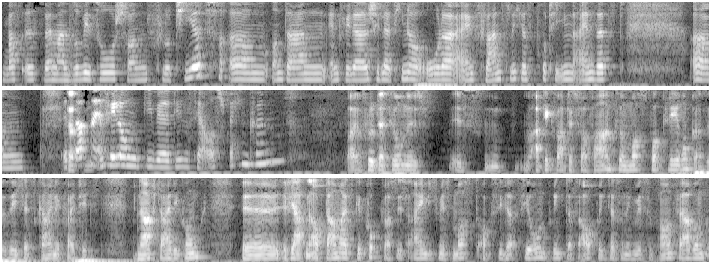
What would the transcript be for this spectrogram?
Was ist, wenn man sowieso schon flottiert ähm, und dann entweder Gelatine oder ein pflanzliches Protein einsetzt? Ähm, ist das, das, eine Empfehlung, die wir dieses Jahr aussprechen können? Weil Flotation ist ist ein adäquates Verfahren zur Mostvorklärung, also sehe ich jetzt keine Qualitätsbenachteiligung. Äh, wir hatten auch damals geguckt, was ist eigentlich mit Mostoxidation, bringt das auch, bringt das so eine gewisse Braunfärbung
